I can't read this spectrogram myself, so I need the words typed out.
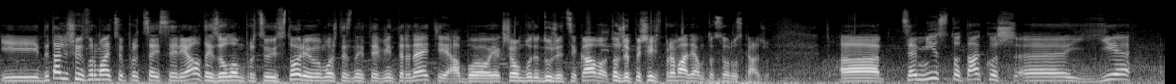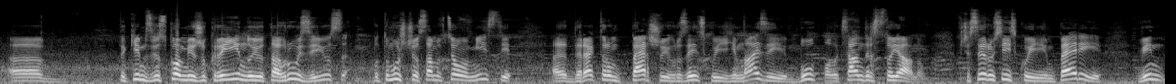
І детальнішу інформацію про цей серіал та й загалом про цю історію ви можете знайти в інтернеті, або якщо вам буде дуже цікаво, то вже пишіть в приват, я вам то все розкажу. Це місто також е, є е, таким зв'язком між Україною та Грузією, тому що саме в цьому місті директором першої грузинської гімназії був Олександр Стоянов. В часи Російської імперії він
